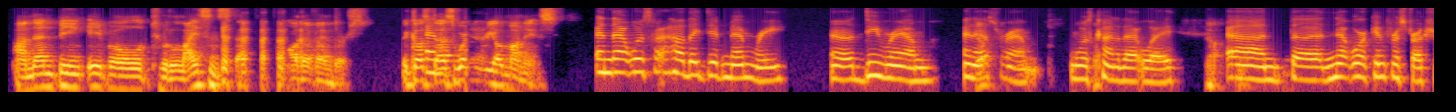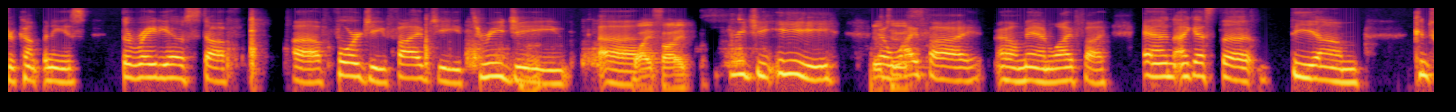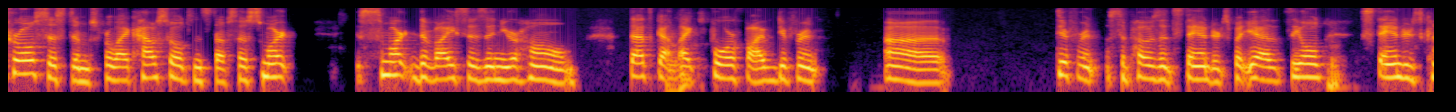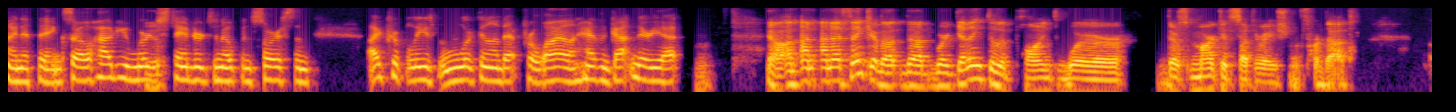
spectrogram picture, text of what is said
and then being able to license that to other vendors because And- that's where Yeah. the real money is And that was how they did memory, uh, DRAM and Yep. SRAM was kind of that way. Yeah. And the network infrastructure companies, the radio stuff, uh, 4G, 5G, 3G, uh, wi-fi 3GE, yeah, Bluetooth. Wi-Fi. Oh man, Wi-Fi, and I guess the the um, control systems for like households and stuff. So smart smart devices in your home. That's got Mhm. like four or five different uh, different supposed standards. But yeah, it's the old standards kind of thing. So how do you merge Yeah. standards and open source? And IEEE's been working on that for a while and hasn't gotten there yet. Yeah, and, and, and I think that, that we're getting to the point where there's market saturation for that.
